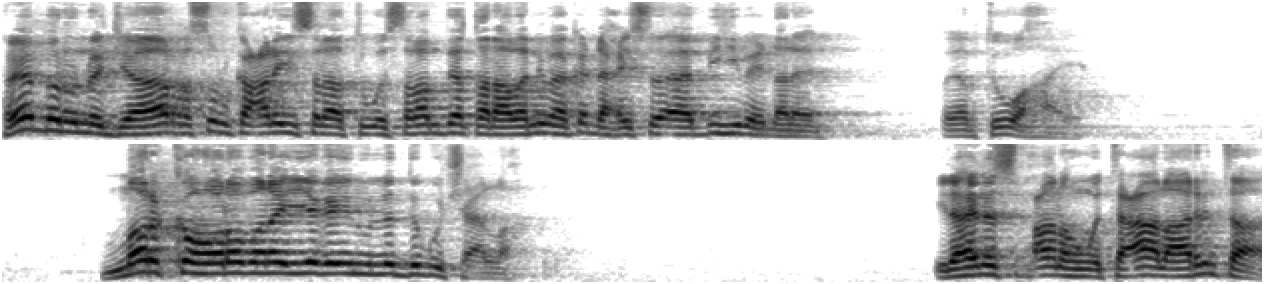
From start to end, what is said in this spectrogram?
reer banu najaar rasuulka calayhi salaatu wasalaam dee qaraabanimaa ka dhexayso aabbihii bay dhaleen oy abti u ahaayeen marka horebana iyaga inuu la degu jeclaa ilaahayna subxaanahu wa tacaala arrintaa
